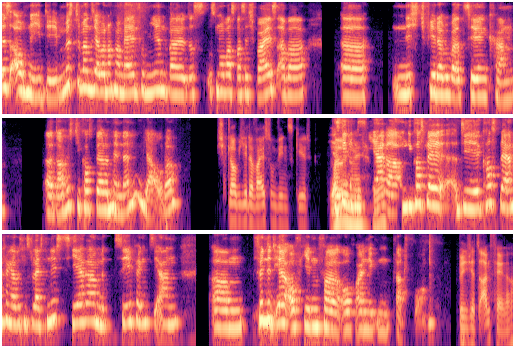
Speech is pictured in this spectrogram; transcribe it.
ist auch eine Idee. Müsste man sich aber nochmal mehr informieren, weil das ist nur was, was ich weiß, aber äh, nicht viel darüber erzählen kann. Äh, darf ich die Cosplayerin hier nennen? Ja, oder? Ich glaube, jeder weiß, um wen es geht. Es geht um Sierra. Um die Cosplay, die Cosplay-Anfänger wissen es vielleicht nicht. Sierra mit C fängt sie an. Ähm, findet ihr auf jeden Fall auf einigen Plattformen. Bin ich jetzt Anfänger?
